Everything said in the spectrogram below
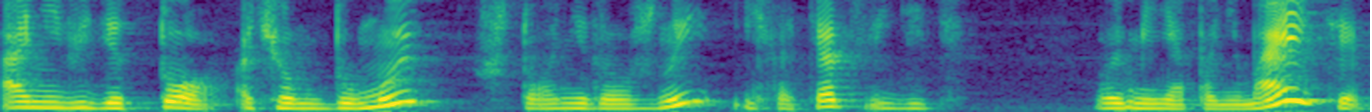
Они видят то, о чем думают, что они должны и хотят видеть. Вы меня понимаете?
